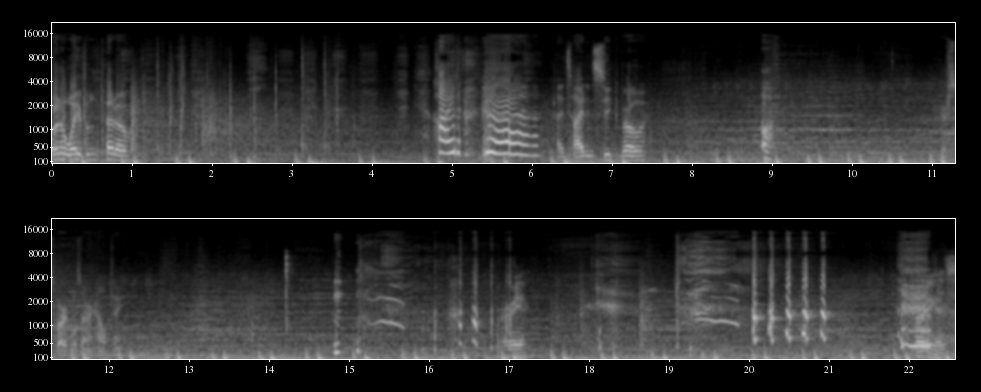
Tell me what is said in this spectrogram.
Run away from the pedo. Hide! Ah! It's hide and seek, bro. Oh! Your sparkles aren't helping. Where are you? Where are you guys?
